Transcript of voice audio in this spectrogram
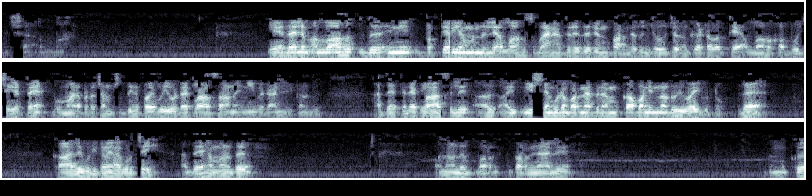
ഇൻഷാല്ലാ. ഏതായാലും അള്ളാഹു ഇത് ഇനി പ്രത്യേകമൊന്നുമില്ല അള്ളാഹു സുബാനത്തിൽ ഇതുവരും പറഞ്ഞതും ചോദിച്ചതും കേട്ടതൊക്കെ അള്ളാഹു കബൂ ചെയ്യട്ടെ. ബഹുമാനപ്പെട്ട ഷംസുദ്ദീൻ ഫൈബിയുടെ ക്ലാസ് ആണ് ഇനി വരാനിരിക്കുന്നത്. അദ്ദേഹത്തിന്റെ ക്ലാസ്സിൽ വിഷയം കൂടെ പറഞ്ഞാൽ പിന്നെ നമുക്ക് ആ പണി നിന്നോട് ഒഴിവായി കിട്ടും അല്ലേ? കാൽ പിടിക്കണതിനെ കുറിച്ചേ അദ്ദേഹം കൊണ്ട് ഒന്നാണ്ട് പറ- പറഞ്ഞാൽ നമുക്ക്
